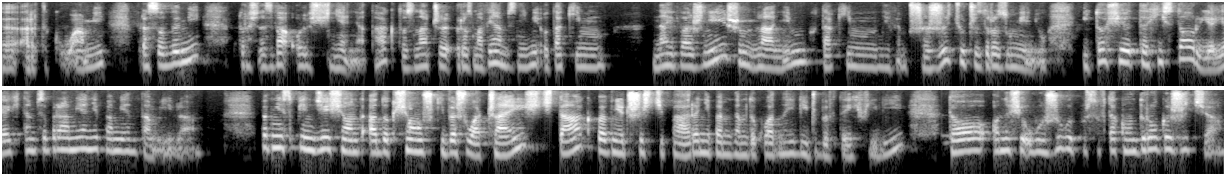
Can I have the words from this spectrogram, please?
e, artykułami prasowymi, która się nazywa Olśnienia, tak? To znaczy rozmawiałam z nimi o takim najważniejszym dla nim takim, nie wiem, przeżyciu czy zrozumieniu. I to się, te historie, ja ich tam zebrałam, ja nie pamiętam ile. Pewnie z 50, a do książki weszła część, tak, pewnie 30 parę, nie pamiętam dokładnej liczby w tej chwili, to one się ułożyły po prostu w taką drogę życia.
